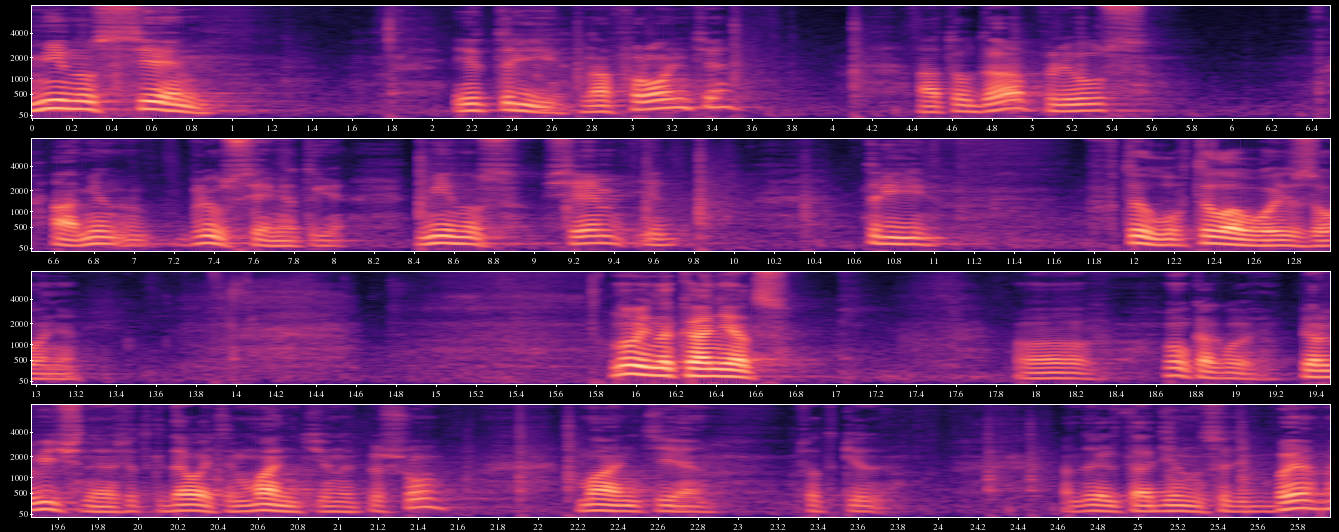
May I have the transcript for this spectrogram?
Минус 7 и 3 на фронте, а туда плюс, а, мин, плюс 7 и 3, минус 7 и 3 в, тылу, в тыловой зоне. Ну и, наконец, э, ну, как бы первичная, все-таки давайте мантию напишу. Мантия, все-таки дельта 11b,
